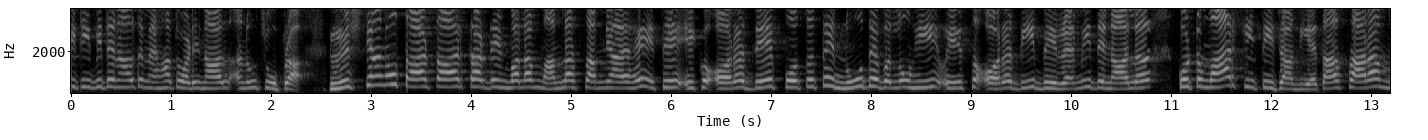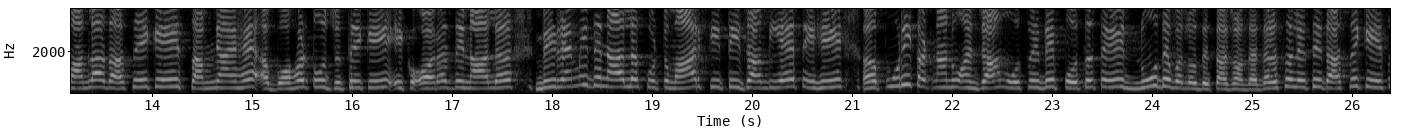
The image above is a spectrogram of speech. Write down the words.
ਇੰਡੀਆ ਟੀਵੀ ਦੇ ਨਾਲ ਤੇ ਮੈਂ ਹਾਂ ਤੁਹਾਡੇ ਨਾਲ ਅਨੂ ਚੋਪੜਾ। ਰਿਸ਼ਤਿਆਂ ਨੂੰ ਤਾਰ-ਤਾਰ ਕਰ ਦੇਣ ਵਾਲਾ ਮਾਮਲਾ ਸਾਹਮਣੇ ਆਇਆ ਹੈ। ਇੱਥੇ ਇੱਕ ਔਰਤ ਦੇ ਪੁੱਤ ਤੇ ਨੂੰਹ ਦੇ ਵੱਲੋਂ ਹੀ ਇਸ ਔਰਤ ਦੀ ਬੇਰਹਿਮੀ ਦੇ ਨਾਲ ਕੁੱਟਮਾਰ ਕੀਤੀ ਜਾਂਦੀ ਹੈ। ਤਾਂ ਸਾਰਾ ਮਾਮਲਾ ਦੱਸੇ ਕਿ ਸਾਹਮਣੇ ਆਇਆ ਹੈ ਅਬੋਹਰ ਤੋਂ ਜਿੱਥੇ ਕਿ ਇੱਕ ਔਰਤ ਦੇ ਨਾਲ ਬੇਰਹਿਮੀ ਦੇ ਨਾਲ ਕੁੱਟਮਾਰ ਕੀਤੀ ਜਾਂਦੀ ਹੈ ਤੇ ਇਹ ਪੂਰੀ ਘਟਨਾ ਨੂੰ ਅੰਜਾਮ ਉਸੇ ਦੇ ਪੁੱਤ ਤੇ ਨੂੰਹ ਦੇ ਵੱਲੋਂ ਦਿੱਤਾ ਜਾਂਦਾ ਹੈ। ਦਰਅਸਲ ਇੱਥੇ ਦੱਸੇ ਕਿ ਇਸ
